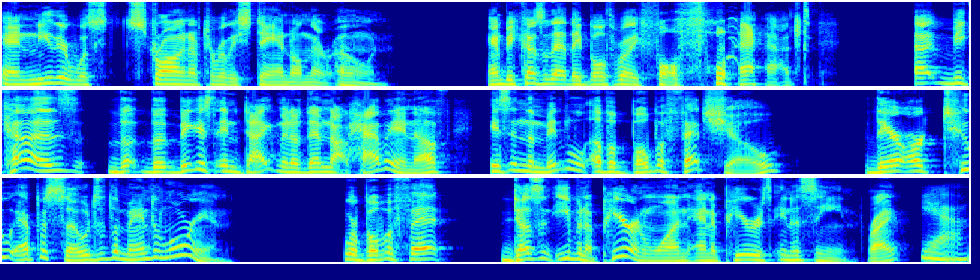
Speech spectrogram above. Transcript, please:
and neither was strong enough to really stand on their own, and because of that, they both really fall flat. Uh, because the the biggest indictment of them not having enough is in the middle of a Boba Fett show. There are two episodes of The Mandalorian where Boba Fett doesn't even appear in one and appears in a scene, right? Yeah.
